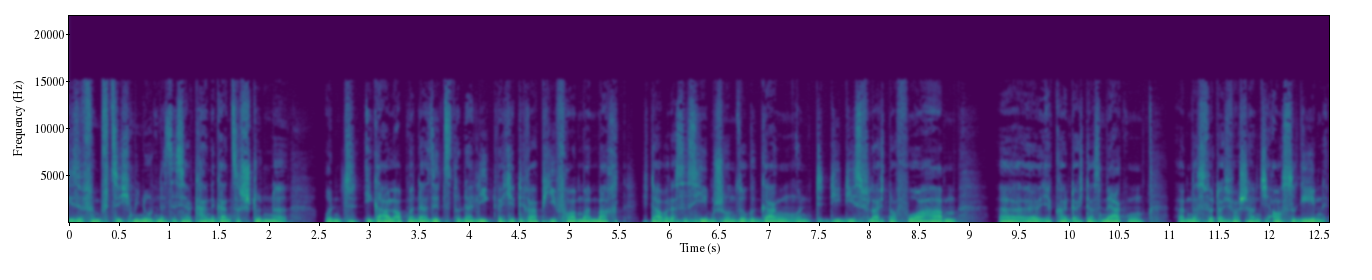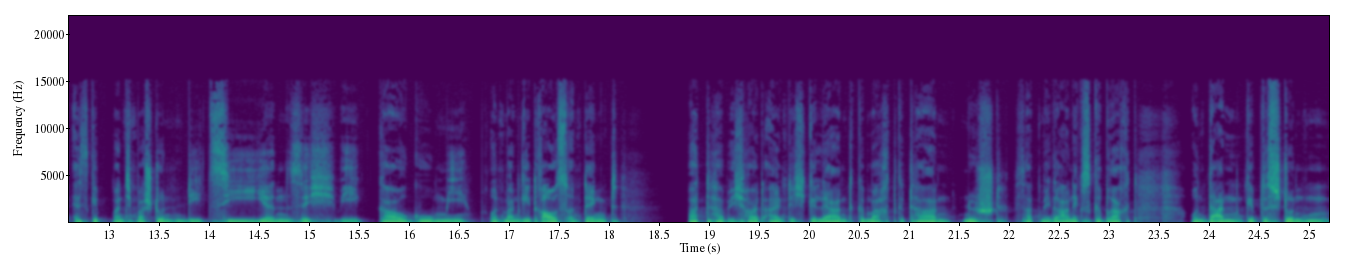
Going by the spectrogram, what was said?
diese 50 Minuten, das ist ja keine ganze Stunde. Und egal, ob man da sitzt oder liegt, welche Therapieform man macht, ich glaube, das ist jedem schon so gegangen und die, die es vielleicht noch vorhaben, Äh, ihr könnt euch das merken, ähm, das wird euch wahrscheinlich auch so gehen. Es gibt manchmal Stunden, die ziehen sich wie Kaugummi und man geht raus und denkt, was habe ich heute eigentlich gelernt, gemacht, getan? Nüscht. Es hat mir gar nichts gebracht. Und dann gibt es Stunden,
